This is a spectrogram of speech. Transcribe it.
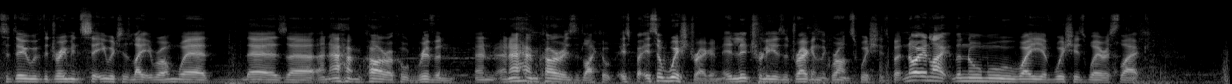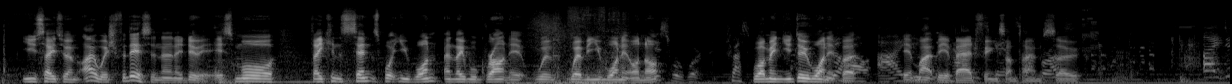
to do with the Dreaming City, which is later on, where there's uh, an Ahamkara called Riven, and an Ahamkara is like a it's it's a wish dragon. It literally is a dragon that grants wishes, but not in like the normal way of wishes where it's like you say to them, "I wish for this," and then they do it. It's more they can sense what you want and they will grant it with whether you want it or not. This will work. Trust me. Well, I mean, you do want You it, but it might be a bad thing sometimes. So. I do.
